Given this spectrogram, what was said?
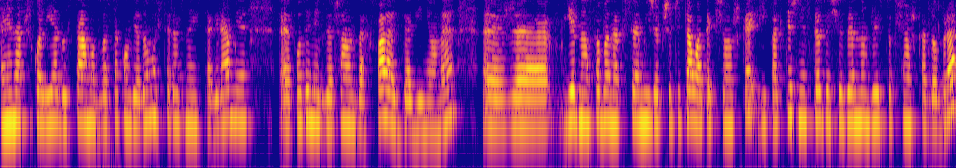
Ale na przykład ja dostałam od Was taką wiadomość teraz na Instagramie, e, po tym jak zaczęłam zachwalać Zaginione, e, że jedna osoba napisała mi, że przeczytała tę książkę i faktycznie zgadza się ze mną, że jest to książka dobra,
